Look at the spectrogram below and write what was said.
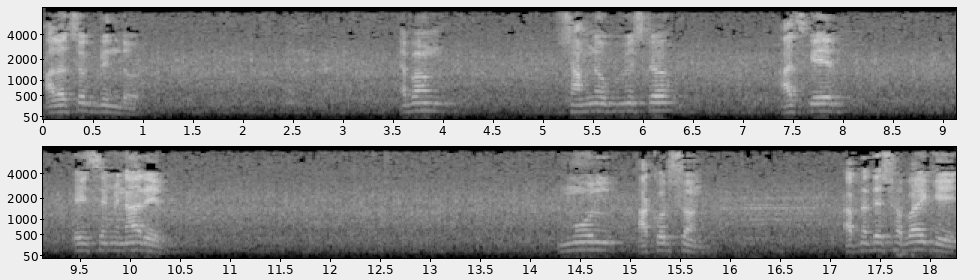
আলোচকবৃন্দ এবং সামনে উপবিষ্ট আজকের এই সেমিনারের মূল আকর্ষণ। আপনাদের সবাইকে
